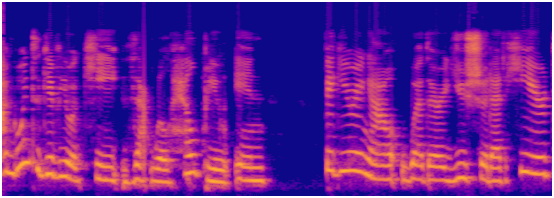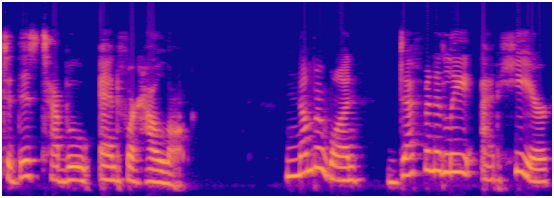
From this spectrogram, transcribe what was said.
I'm going to give you a key that will help you in figuring out whether you should adhere to this taboo and for how long. Number one, definitely adhere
